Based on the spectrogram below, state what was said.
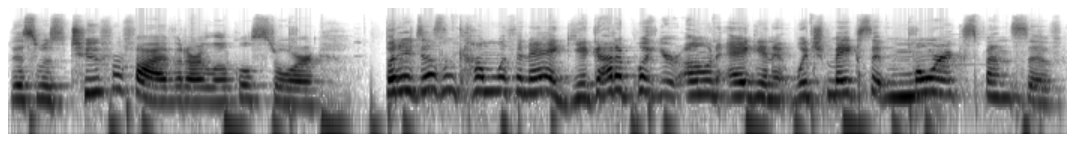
This was two for five at our local store, but it doesn't come with an egg. You got to put your own egg in it, which makes it more expensive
